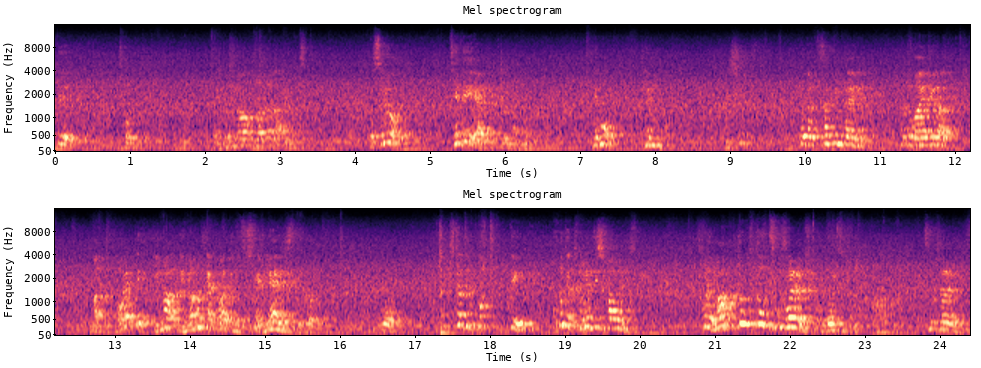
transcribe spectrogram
で取るまあいろんな技があります。それを手でやるっていうのはもう手も手も一緒です。だからさっきみたいにちょっと相手がこうやって今今の時代こうやって打つしかいないんですけどこう来た時パッてここで止めてしまうんです。これ待っとくと潰されるんですよ。ここに潰されるんです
